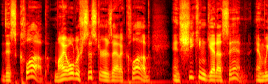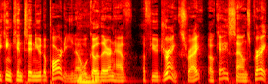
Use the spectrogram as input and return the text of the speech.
this club. My older sister is at a club, and she can get us in, and we can continue to party. You know, we'll go there and have a few drinks, right? Okay, sounds great.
